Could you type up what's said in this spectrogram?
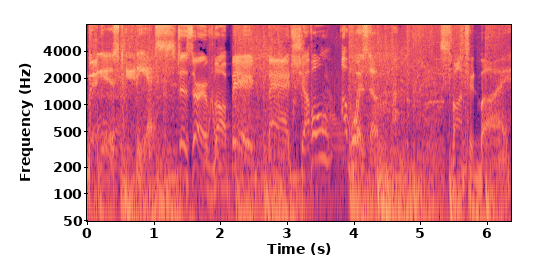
Biggest idiots deserve the big bad shovel of wisdom. Sponsored by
